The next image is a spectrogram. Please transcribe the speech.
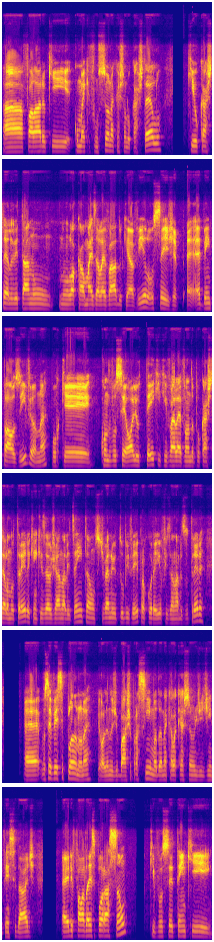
Ah, falaram que como é que funciona a questão do castelo, que o castelo ele tá num, num local mais elevado que a vila, ou seja, é, é, bem plausível, né? Porque quando você olha o take que vai levando pro castelo no trailer, quem quiser eu já analisei, então se tiver no YouTube vê, procura aí, eu fiz a análise do trailer. É, você vê esse plano, né? Olhando de baixo para cima, dando aquela questão de, de intensidade. É, ele fala da exploração, que você tem que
